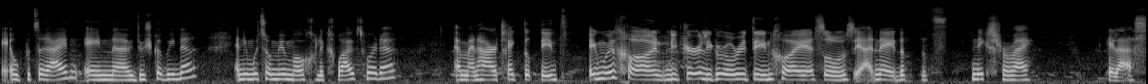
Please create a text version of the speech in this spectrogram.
op het terrein, één eh, douchecabine. En die moet zo min mogelijk gebruikt worden. En mijn haar trekt dat niet. Ik moet gewoon die curly girl routine gooien soms. Ja, nee, dat, dat is niks voor mij. Helaas.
